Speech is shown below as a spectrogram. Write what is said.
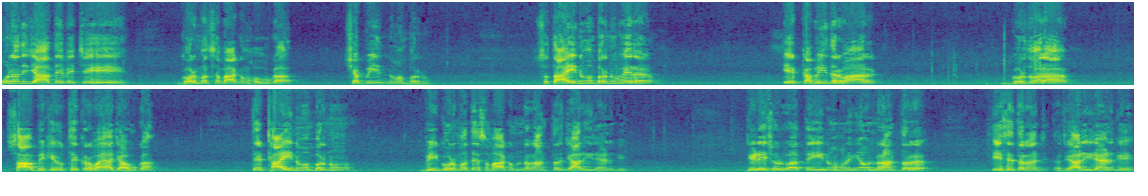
ਉਹਨਾਂ ਦੀ ਯਾਦ ਦੇ ਵਿੱਚ ਇਹ ਗੁਰਮਤ ਸਮਾਗਮ ਹੋਊਗਾ 26 ਨਵੰਬਰ ਨੂੰ। 27 ਨਵੰਬਰ ਨੂੰ ਫਿਰ ਇਹ ਕਵੀ ਦਰਬਾਰ ਗੁਰਦੁਆਰਾ ਸਾਹਿਬ ਵਿਖੇ ਉੱਥੇ ਕਰਵਾਇਆ ਜਾਊਗਾ ਤੇ 28 ਨਵੰਬਰ ਨੂੰ ਵੀ ਗੁਰਮਤ ਦੇ ਸਮਾਗਮ ਨਿਰੰਤਰ ਜਾਰੀ ਰਹਿਣਗੇ। ਜਿਹੜੇ ਸ਼ੁਰੂਆਤ 23 ਨੂੰ ਹੋਣੀਆਂ, ਉਹ ਨਿਰੰਤਰ ਇਸੇ ਤਰ੍ਹਾਂ ਜਾਰੀ ਰਹਿਣਗੇ।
